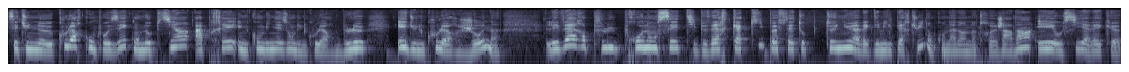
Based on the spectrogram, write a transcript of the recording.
c'est une couleur composée qu'on obtient après une combinaison d'une couleur bleue et d'une couleur jaune. Les verts plus prononcés, type vert kaki, peuvent être obtenus avec des millepertuis, donc on a dans notre jardin, et aussi avec euh,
